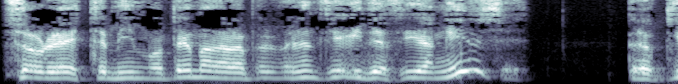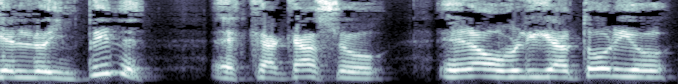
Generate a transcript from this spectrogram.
sobre este mismo tema de la preferencia y decían irse. Pero ¿quién lo impide? ¿Es que acaso era obligatorio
